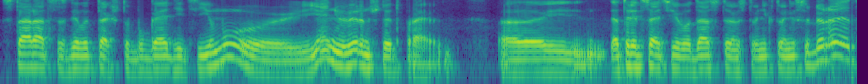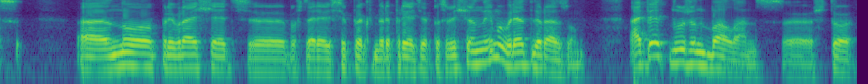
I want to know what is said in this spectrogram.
стараться сделать так, чтобы угодить ему, я не уверен, что это правильно. Отрицать его достоинство никто не собирается. Но превращать, повторяю, СИПЭК в мероприятие, посвященное ему, вряд ли разумно. Опять нужен баланс, э, что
